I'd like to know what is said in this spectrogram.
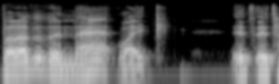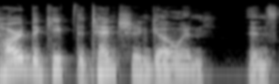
But other than that, like it's it's hard to keep the tension going in s-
